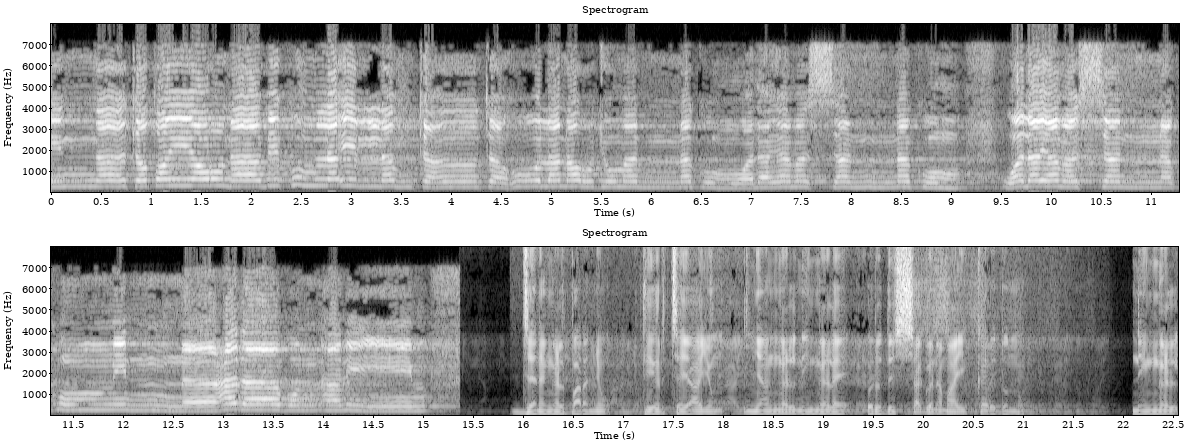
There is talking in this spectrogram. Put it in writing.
إنا تطيرنا بكم لئن لم تنتهوا لنرجمنكم وليمسنكم وليمسنكم منا عذاب أليم ജനങ്ങൾ പറഞ്ഞു തീർച്ചയായും ഞങ്ങൾ നിങ്ങളെ ഒരു ദുശകുനമായി കരുതുന്നു. നിങ്ങൾ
